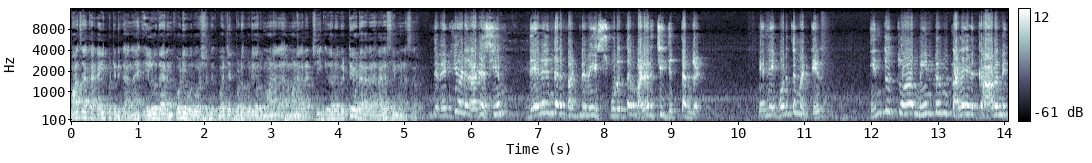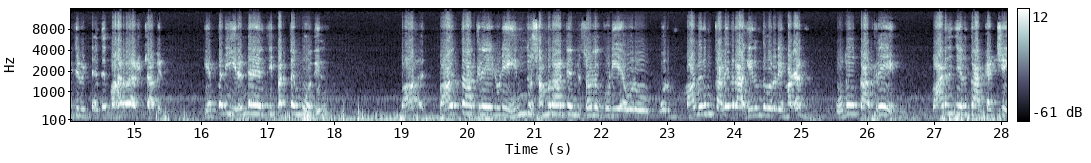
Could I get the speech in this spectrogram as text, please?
பாஜக கைப்பற்றிருக்காங்க. எழுபதாயிரம் கோடி ஒரு வருஷத்துக்கு பட்ஜெட் போடக்கூடிய ஒரு மாநக மாநகராட்சி. இதோட வெற்றியோட ரக- ரகசியம் என்ன சார்? இந்த வெற்றியோட ரகசியம் தேவேந்திர பட்னவிஸ் கொடுத்த வளர்ச்சி திட்டங்கள். என்னை பொறுத்தமட்டில் இந்துத்துவா மீண்டும் தலையெடுக்க ஆரம்பித்து விட்டது மகாராஷ்டிராவில். எப்படி இரண்டாயிரத்தி பத்தொன்பதில் பால் தாக்கரேனுடைய இந்து சம்ராட் என்று சொல்லக்கூடிய ஒரு ஒரு மாபெரும் தலைவராக இருந்தவருடைய மகன் உத்தவ் தாக்கரே பாரதிய ஜனதா கட்சியை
